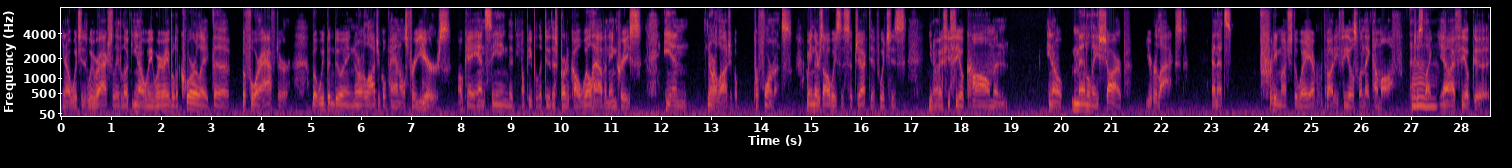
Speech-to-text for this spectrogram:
You know, which is we were actually looking. You know, we were able to correlate the before after but we've been doing neurological panels for years okay and seeing that you know, people that do this protocol will have an increase in neurological performance. I mean there's always the subjective which is you know if you feel calm and you know mentally sharp you're relaxed. And that's pretty much the way everybody feels when they come off. Just uh, like yeah i feel good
